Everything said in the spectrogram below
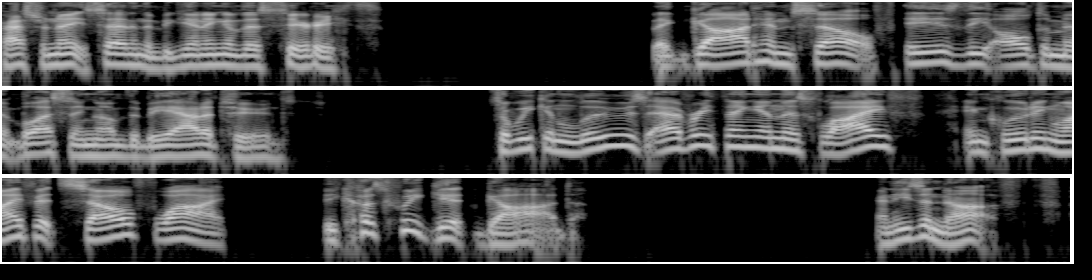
Pastor Nate said in the beginning of this series that God Himself is the ultimate blessing of the Beatitudes. So we can lose everything in this life, including life itself. Why? Because we get God. And He's enough.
